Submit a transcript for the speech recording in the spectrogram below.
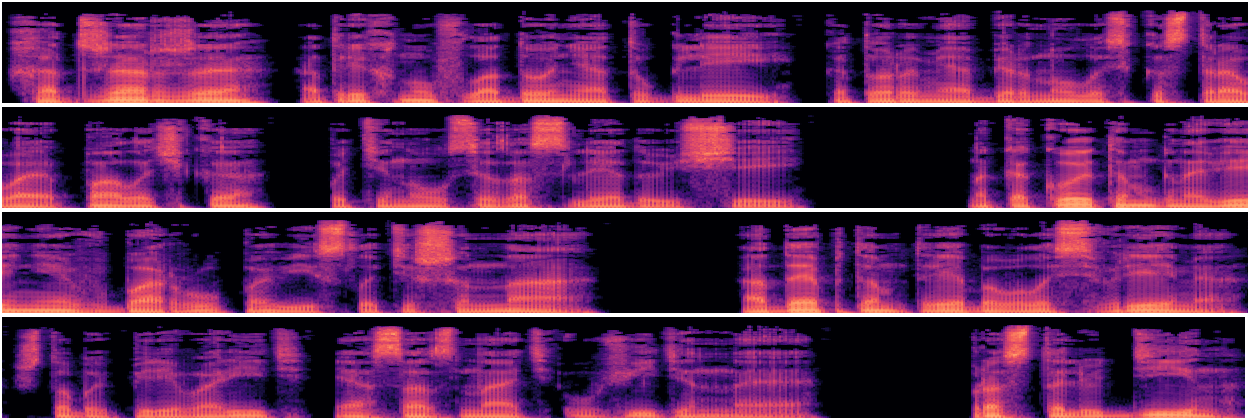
Хаджар же, отряхнув ладони от углей, которыми обернулась костровая палочка, потянулся за следующей. На какое-то мгновение в бару повисла тишина. Адептам требовалось время, чтобы переварить и осознать увиденное. Простолюдин,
